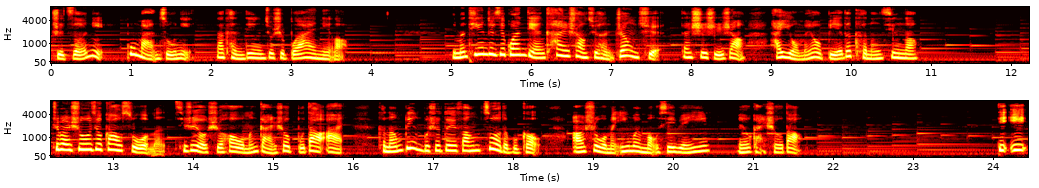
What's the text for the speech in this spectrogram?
指责你、不满足你，那肯定就是不爱你了。你们听这些观点看上去很正确，但事实上还有没有别的可能性呢？这本书就告诉我们，其实有时候我们感受不到爱，可能并不是对方做的不够，而是我们因为某些原因没有感受到。第一，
